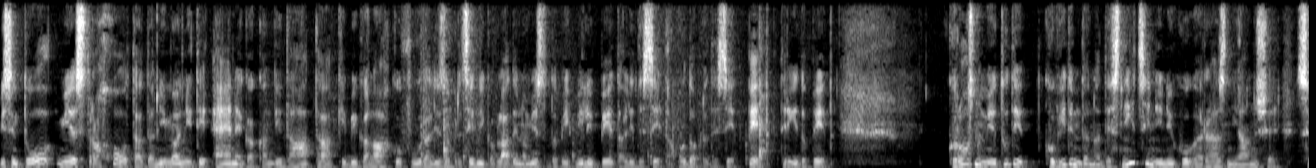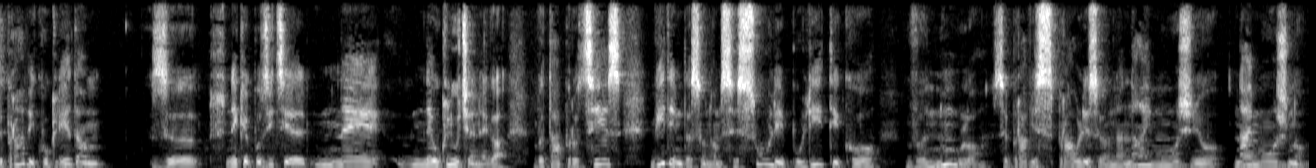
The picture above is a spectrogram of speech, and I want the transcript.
mislim, to mi je strahota, da nima niti enega kandidata, ki bi ga lahko furali za predsednika vlade, namesto da bi jih imeli pet ali deset, pa dobro, deset, pet, tri do pet. Grozno mi je tudi, ko vidim, da na desnici ni nikoga razni Janše. Se pravi, ko gledam z neke pozicije ne, ne vključenega v ta proces, vidim, da so nam sesuli politiko v nulo, se pravi, spravili so jo na najmožjo, najmožno.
